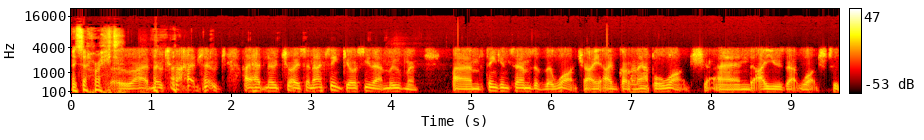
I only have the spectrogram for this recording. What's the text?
Is that right? So I had no, I had no, I had no choice, and I think you'll see that movement. Um, think in terms of the watch. I, I've got an Apple Watch, and I use that watch to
